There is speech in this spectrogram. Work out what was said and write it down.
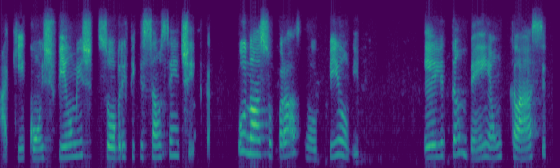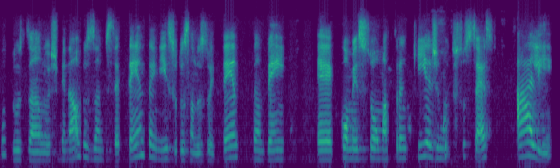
aqui com os filmes sobre ficção científica. O nosso próximo filme, ele também é um clássico dos anos, final dos anos 70, início dos anos 80, também é, começou uma franquia de muito sucesso, Ali,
